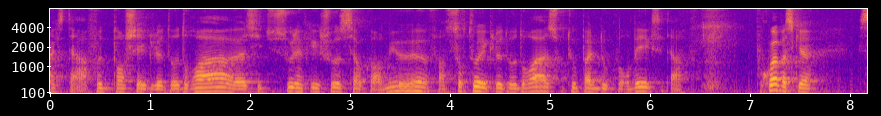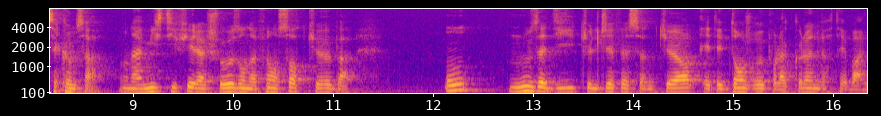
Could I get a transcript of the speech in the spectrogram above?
etc. faut te pencher avec le dos droit, si tu soulèves quelque chose c'est encore mieux, enfin surtout avec le dos droit, surtout pas le dos courbé, etc. Pourquoi? Parce que c'est comme ça. On a mystifié la chose, on a fait en sorte que bah, on nous a dit que le Jefferson curl était dangereux pour la colonne vertébrale.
